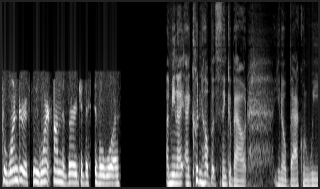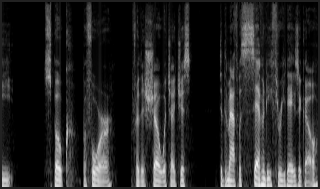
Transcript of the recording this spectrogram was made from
to wonder if we weren't on the verge of a civil war. I mean, I, I couldn't help but think about, you know, back when we spoke before for this show, which I just did the math was 73 days ago.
